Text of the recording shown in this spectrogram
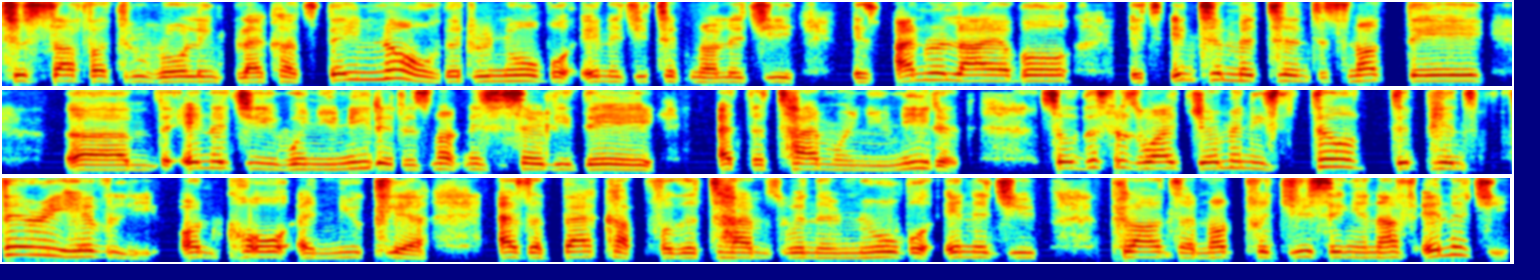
to suffer through rolling blackouts. They know that renewable energy technology is unreliable, it's intermittent, it's not there. Um, the energy when you need it is not necessarily there at the time when you need it. So this is why Germany still depends very heavily on coal and nuclear as a backup for the times when the renewable energy plants are not producing enough energy.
